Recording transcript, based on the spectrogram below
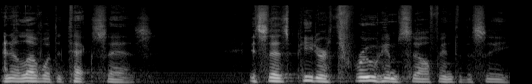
And I love what the text says it says Peter threw himself into the sea.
